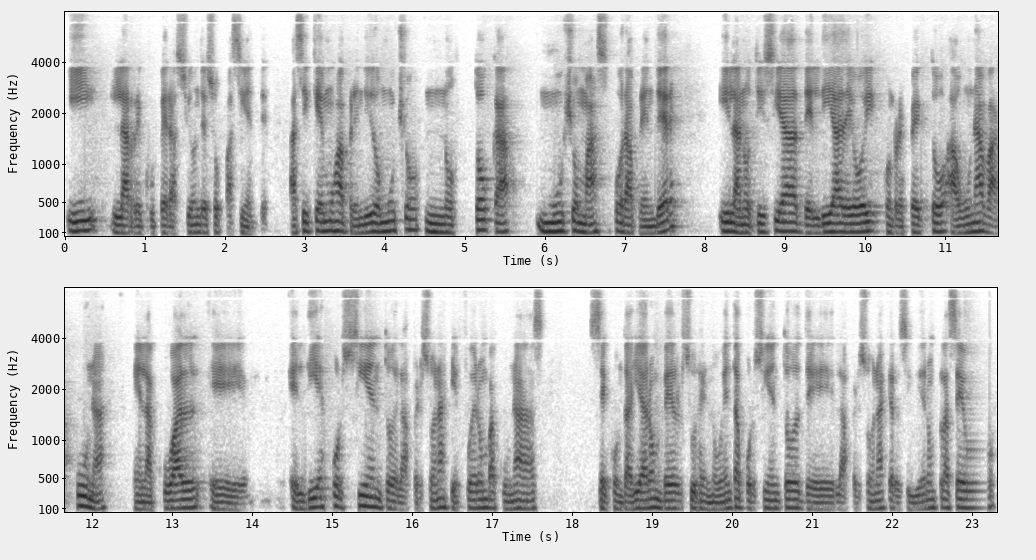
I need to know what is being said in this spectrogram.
y la recuperación de esos pacientes. Así que hemos aprendido mucho, nos toca mucho más por aprender y la noticia del día de hoy con respecto a una vacuna en la cual eh, el 10% de las personas que fueron vacunadas se contagiaron versus el 90% de las personas que recibieron placebo,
